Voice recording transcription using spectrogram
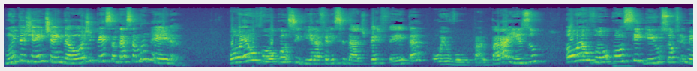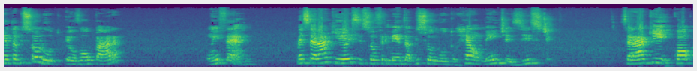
Muita gente ainda hoje pensa dessa maneira. Ou eu vou conseguir a felicidade perfeita, ou eu vou para o paraíso, ou eu vou conseguir o sofrimento absoluto. Eu vou para o inferno. Mas será que esse sofrimento absoluto realmente existe? Será que qual,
